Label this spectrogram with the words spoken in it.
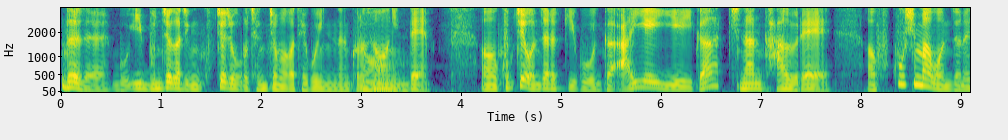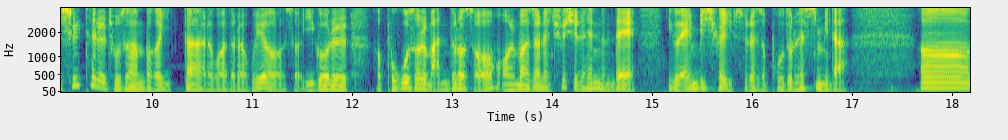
네네. 뭐 이 문제가 지금 국제적으로 쟁점화가 되고 있는 그런 어. 상황인데 어, 국제 원자력 기구 그러니까 IAEA가 지난 가을에 어, 후쿠시마 원전의 실태를 조사한 바가 있다라고 하더라고요. 그래서 이거를 어, 보고서를 만들어서 얼마 전에 출시를 했는데 이걸 MBC가 입수해서 보도를 했습니다. 어,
